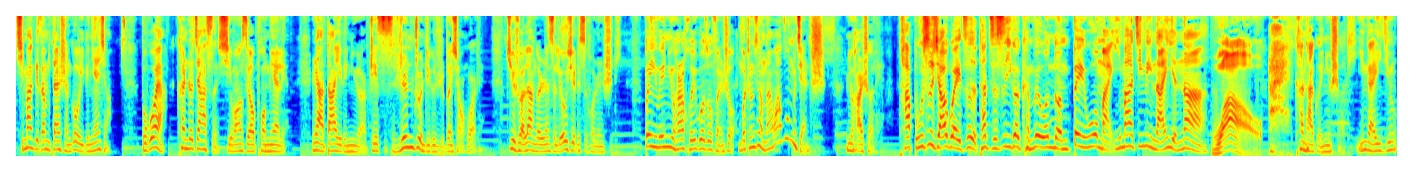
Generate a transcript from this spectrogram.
起码给咱们单身狗一个念想。不过呀，看这架势，希望是要破灭了。人家大爷的女儿这次是认准这个日本小伙了。据说两个人是留学的时候认识的。本以为女孩回国就分手，没成想男娃我们坚持。女孩说了，他不是小鬼子，他只是一个肯为我暖被窝、买姨妈巾的男人呐。哇哦！哎，看他闺女说的，应该已经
